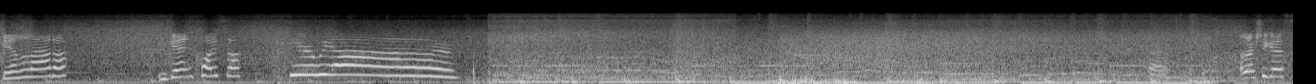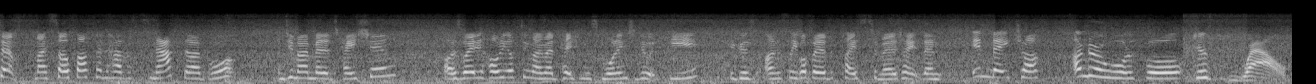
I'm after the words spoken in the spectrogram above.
Getting louder, I'm getting closer. Here we are. Uh, I'm actually going to set myself up and have a snack that I brought and do my meditation. I was waiting, holding off doing my meditation this morning to do it here because honestly what better place to meditate than in nature, under a waterfall, just wow.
